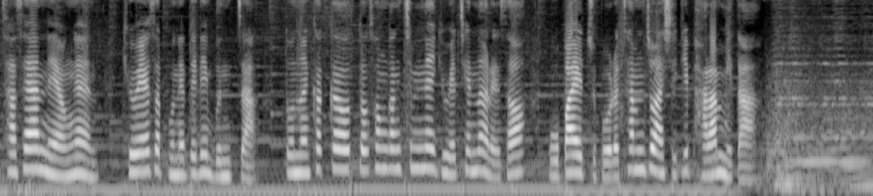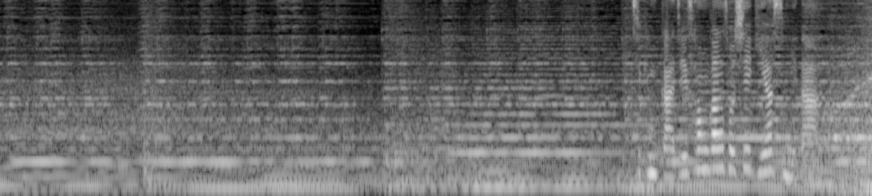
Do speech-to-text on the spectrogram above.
자세한 내용은 교회에서 보내드린 문자 또는 카카오톡 성강 침례교회 채널에서 모바일 주보를 참조하시기 바랍니다. 지금까지 성광 소식이었습니다.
